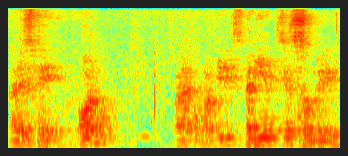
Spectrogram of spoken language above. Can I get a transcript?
a este foro para compartir experiencias sobre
